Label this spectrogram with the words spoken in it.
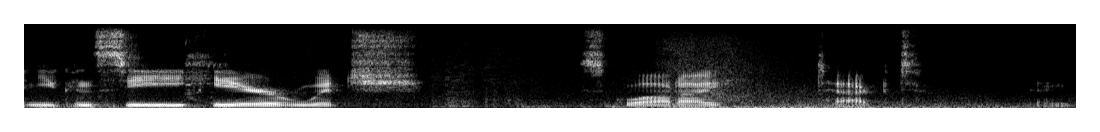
And you can see here which squad I attacked, I think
